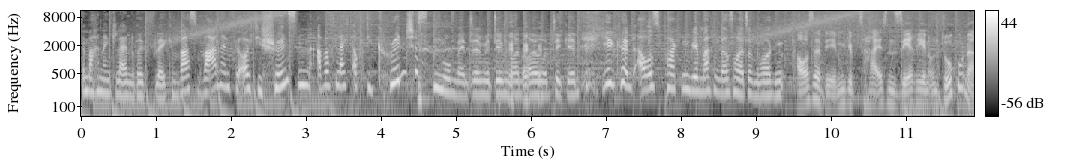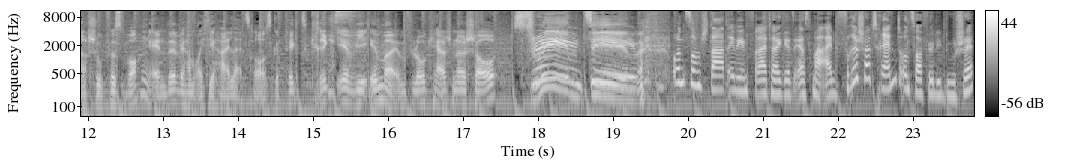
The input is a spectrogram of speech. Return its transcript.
Wir machen einen kleinen Rückblick. Was waren denn für euch die schönsten, aber vielleicht auch die cringesten Momente mit dem 9-Euro-Ticket? Ihr könnt auspacken, wir machen das heute Morgen. Außerdem gibt's heißen Serien- und Doku-Nachschub fürs Wochenende. Wir haben euch die Highlights rausgepickt. Kriegt ihr wie immer im Flo Kerschner Show Stream Team. Und zum Start in den Freitag jetzt erstmal ein frischer Trend und zwar für die Dusche.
